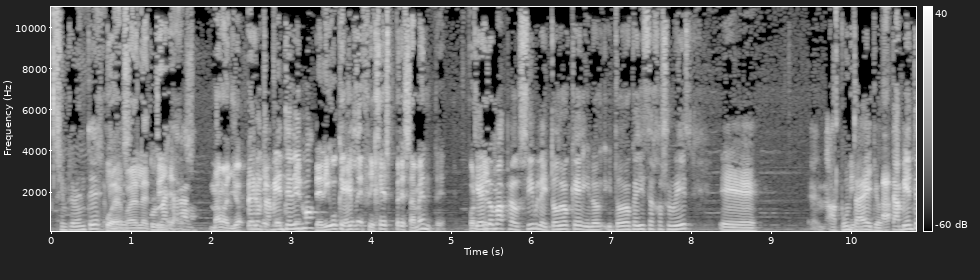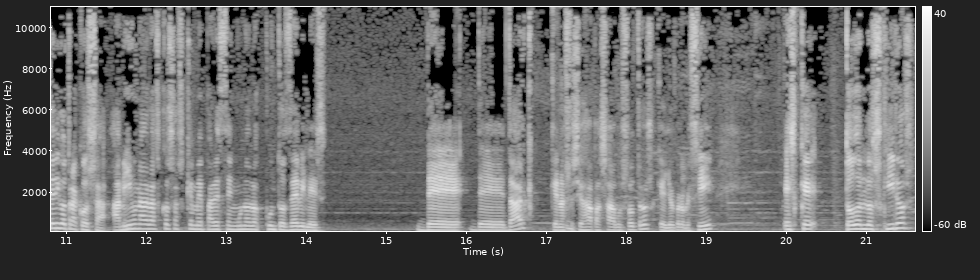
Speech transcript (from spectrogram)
Simplemente pues, una cagada. Vamos, yo, pero también te digo, te digo que, yo me fijé expresamente. Que es lo más plausible y todo lo que, y, todo lo que dice José Luis eh, apunta a ello. Ah. También te digo otra cosa. A mí una de las cosas que me parecen uno de los puntos débiles de, de Dark, que no sé si os ha pasado a vosotros, que yo creo que sí, es que todos los giros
